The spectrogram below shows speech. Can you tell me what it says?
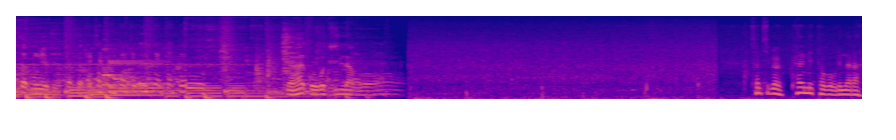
짝짝 공유해줘. 짝짝. 야, 그거 주려고. 1708m가 우리나라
